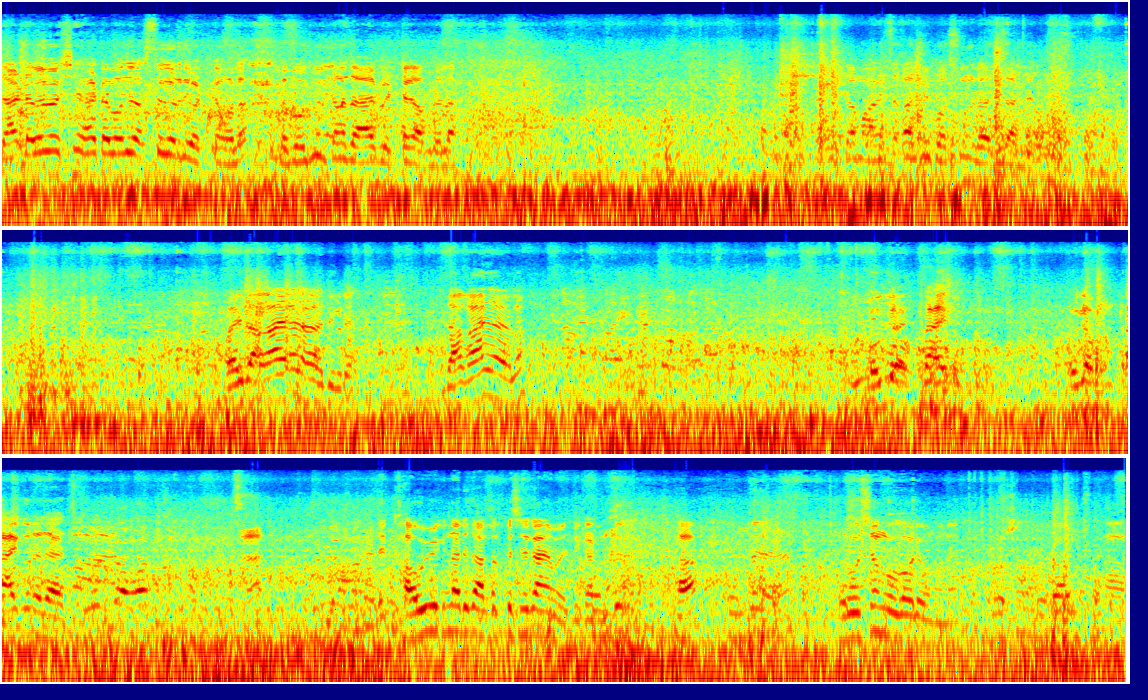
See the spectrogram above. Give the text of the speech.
त्या डब्यापेक्षा ह्या डब्यामध्ये जास्त गर्दी वाटते मला तर बघू इकडं जायला भेटतं का आपल्याला. त्या माणसं खाली बसून जात चालले भाई जागा आहे का तिकडे? जागा आहे जायला? ओके ट्राय ओके आपण ट्राय करूया जायचं. ते खाऊ विकणारे जातात कसे काय माहिती? कारण हा? रोशन गोगावले म्हणून आहे. रोशन गोगावले. हां.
